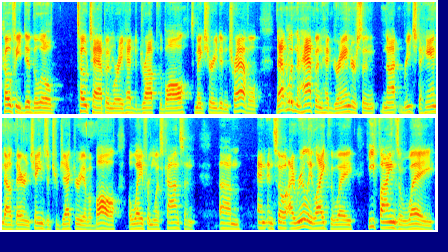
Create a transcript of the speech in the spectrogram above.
Kofi did the little toe tapping where he had to drop the ball to make sure he didn't travel. That right. wouldn't have happened had Grandison not reached a hand out there and changed the trajectory of a ball away from Wisconsin. Um, and and so I really like the way he finds a way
